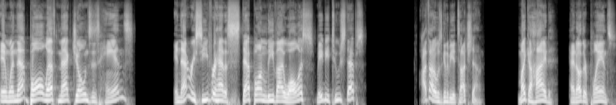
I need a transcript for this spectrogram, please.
And when that ball left Mac Jones's hands, and that receiver had a step on Levi Wallace, maybe two steps, I thought it was going to be a touchdown. Micah Hyde had other plans.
